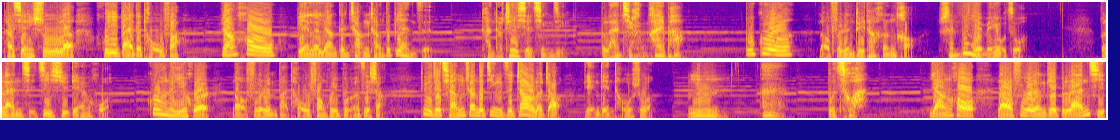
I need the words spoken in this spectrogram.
她先梳了灰白的头发，然后编了两根长长的辫子。看到这些情景，布兰奇很害怕。不过老妇人对她很好，什么也没有做。布兰奇继续点火。过了一会儿，老妇人把头放回脖子上，对着墙上的镜子照了照，点点头说：“嗯。”嗯，不错。然后老妇人给布兰奇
